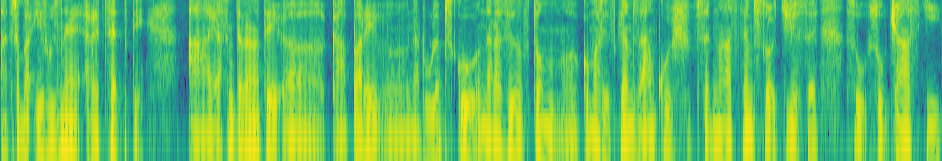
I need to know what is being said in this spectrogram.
a třeba i různé recepty. A já jsem teda na ty uh, kápary uh, na Důlepsku narazil v tom uh, komařickém zámku už v 17. století, že se jsou součástí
